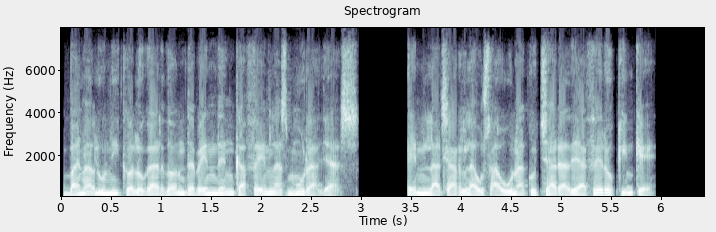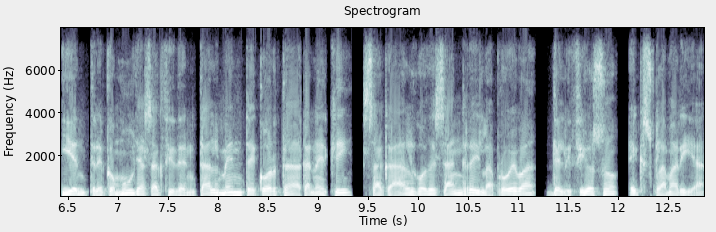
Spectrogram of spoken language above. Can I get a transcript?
Van al único lugar donde venden café en las murallas. En la charla usa una cuchara de acero quinqué. Y entre comullas accidentalmente corta a Kaneki, saca algo de sangre y la prueba, delicioso, exclamaría.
